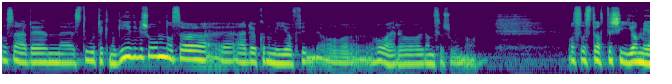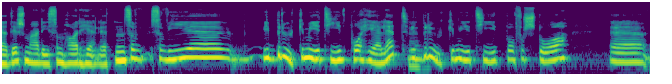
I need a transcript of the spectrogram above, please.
Og så er det en eh, stor teknologidivisjon, og så eh, er det økonomi og HR og organisasjon. og også strategi og medier, som er de som har helheten. Så, så vi, vi, bruker mye tid på helhet. Vi mm. bruker mye tid på å forstå eh,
